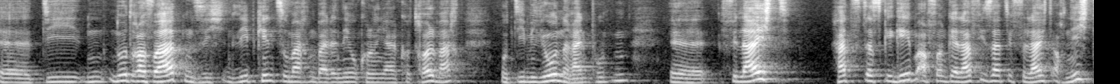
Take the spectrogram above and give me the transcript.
äh, die nur darauf warten, sich ein Liebkind zu machen bei der neokolonialen Kontrollmacht und die Millionen reinpumpen. Äh, vielleicht hat es das gegeben, auch von Gaddafi-Seite, vielleicht auch nicht.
